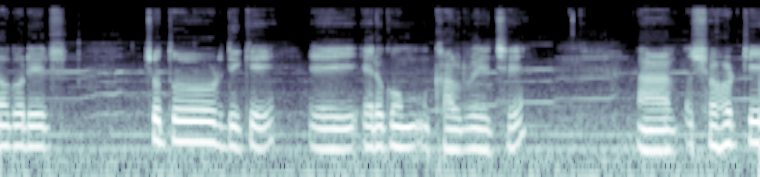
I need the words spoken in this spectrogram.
নগরের চতুর্দিকে এই এরকম খাল রয়েছে। আর শহরটি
